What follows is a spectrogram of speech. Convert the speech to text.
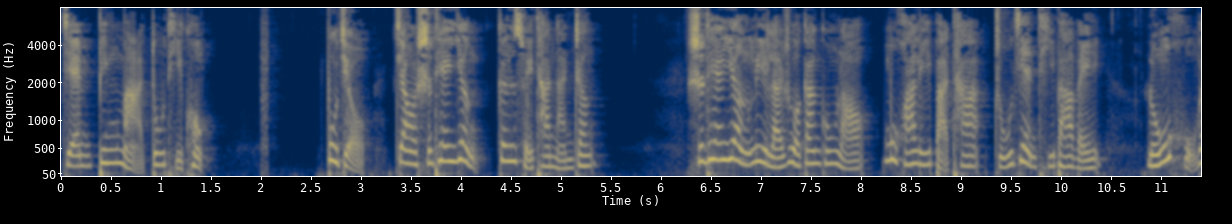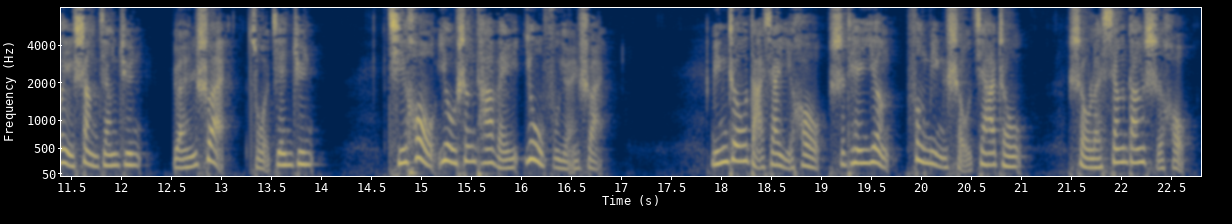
兼兵马都提控。不久，叫石天应跟随他南征。石天应立了若干功劳，木华黎把他逐渐提拔为。龙虎卫上将军、元帅、左监军，其后又升他为右副元帅。明州打下以后，石天应奉命守嘉州，守了相当时候，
